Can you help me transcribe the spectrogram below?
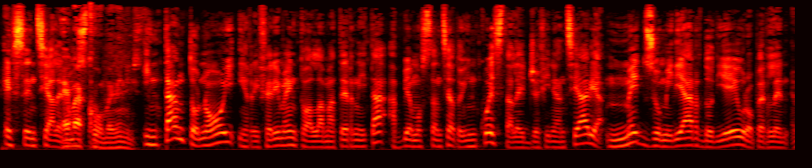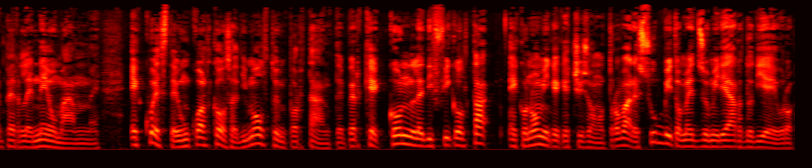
essenziale eh. Ma come, Ministro? Intanto noi, in riferimento alla maternità, abbiamo stanziato in questa legge finanziaria mezzo miliardo di euro per le, per le neomamme e questo è un qualcosa di molto importante perché con le difficoltà economiche che ci sono, trovare subito mezzo miliardo di euro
